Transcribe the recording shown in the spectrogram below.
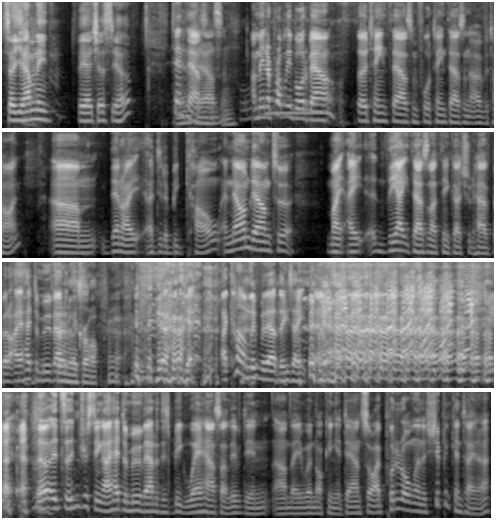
So you, how many VHS do you have? 10,000. I mean, I probably bought about 13,000, 14,000 over time. Um, then I, I did a big cull, and now I'm down to my eight, uh, the 8,000 I think I should have. But I had to move out of of the this- crop. yeah, I can't live without these 8,000. no, it's interesting. I had to move out of this big warehouse I lived in. Um, they were knocking it down. So I put it all in a shipping container.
